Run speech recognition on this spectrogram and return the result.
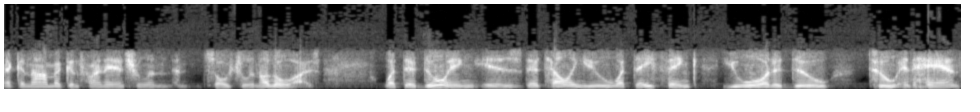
economic and financial and, and social and otherwise, what they're doing is they're telling you what they think you ought to do to enhance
